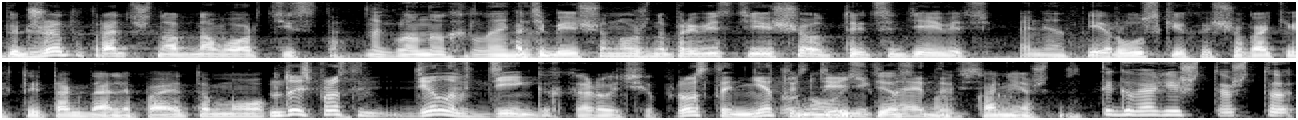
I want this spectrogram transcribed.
бюджета тратишь на одного артиста. На главного хедлайнера. А тебе еще нужно привести еще 39. Понятно. И русских еще каких-то и так далее. Поэтому... Ну, то есть просто дело в деньгах, короче. Просто нету ну, денег на это все. конечно. Ты говоришь то, что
